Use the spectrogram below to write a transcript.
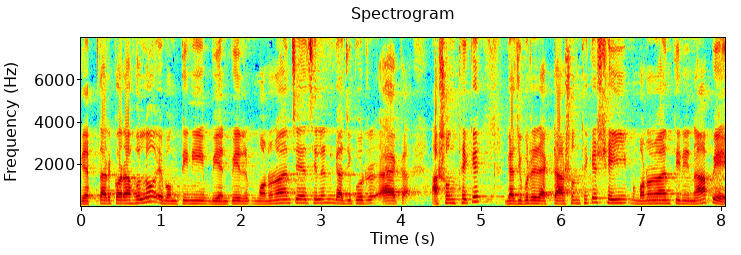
গ্রেপ্তার করা হলো এবং তিনি বিএনপির মনোনয়ন চেয়েছিলেন গাজীপুর এক আসন থেকে, গাজীপুরের একটা আসন থেকে। সেই মনোনয়ন তিনি না পেয়ে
